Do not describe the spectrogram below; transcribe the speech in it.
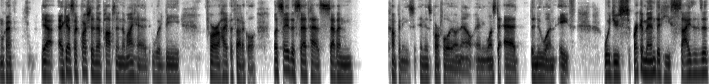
Okay. Yeah. I guess a question that pops into my head would be for a hypothetical. Let's say that Seth has seven companies in his portfolio now and he wants to add the new one eighth. Would you recommend that he sizes it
